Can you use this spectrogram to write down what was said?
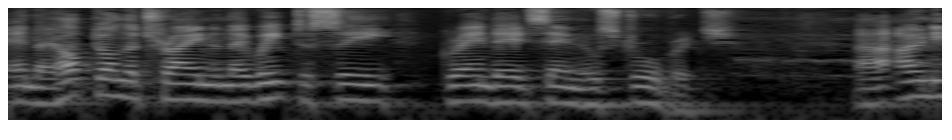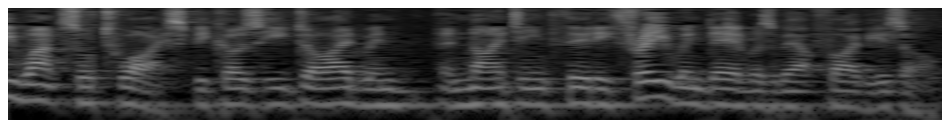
And they hopped on the train and they went to see Grandad Samuel Strawbridge. Uh, only once or twice because he died when, in 1933 when Dad was about five years old.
